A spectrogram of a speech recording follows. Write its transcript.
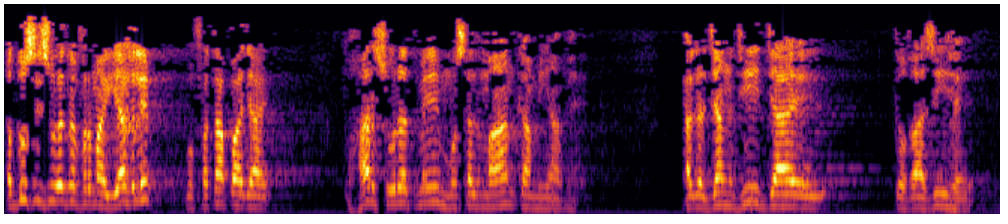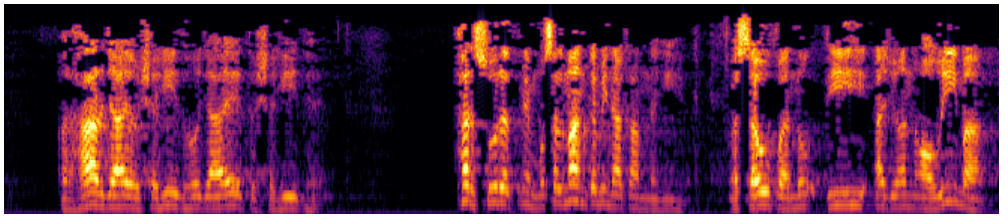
اور دوسری صورت میں فرمایا یغلب، وہ فتح پا جائے۔ تو ہر صورت میں مسلمان کامیاب ہے۔ اگر جنگ جیت جائے تو غازی ہے، اور ہار جائے اور شہید ہو جائے تو شہید ہے۔ ہر صورت میں مسلمان کبھی ناکام نہیں ہے۔ فسوف نؤتی اجرا عظیما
